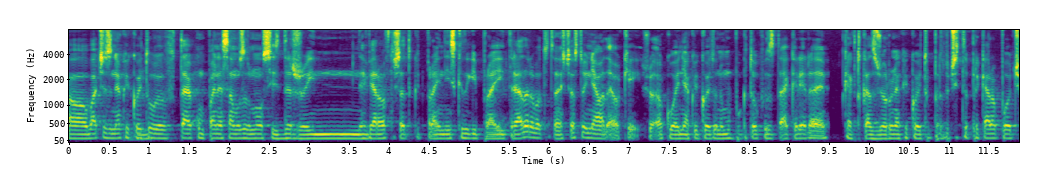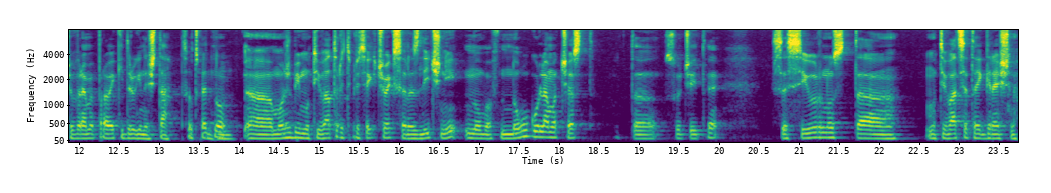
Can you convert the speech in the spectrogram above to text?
А, обаче за някой, който е в тази компания само за да може да се издържа и не вярва в нещата, които прави, не иска да ги прави и трябва да работи 12 часа, той няма да е окей. Okay. Ако е някой, който не му пука толкова за тази кариера, е, както каза Жоро, някой, който предпочита прекарва повече време, правейки други неща. Съответно, mm-hmm. а, може би мотиваторите при всеки човек са различни, но в много голяма част от а, случаите със сигурност а, мотивацията е грешна,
